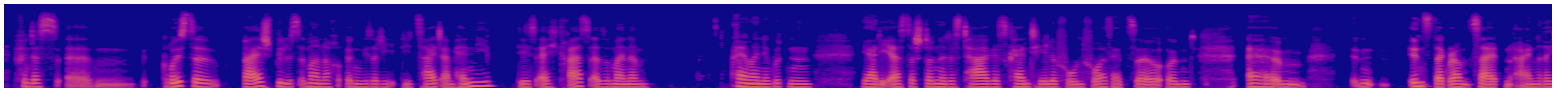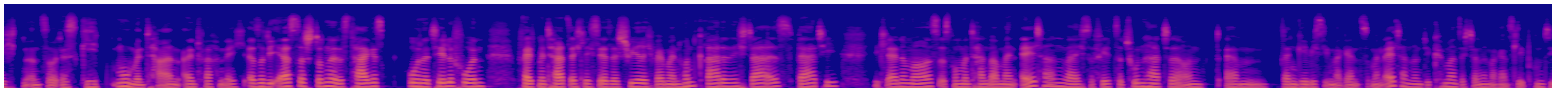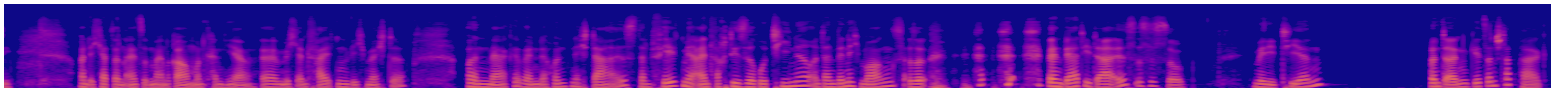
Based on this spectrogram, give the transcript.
ich finde, das ähm, größte Beispiel ist immer noch irgendwie so die, die Zeit am Handy. Die ist echt krass. Also meine, all meine guten, ja, die erste Stunde des Tages, kein Telefon vorsetze und ähm, Instagram-Zeiten einrichten und so. Das geht momentan einfach nicht. Also die erste Stunde des Tages ohne Telefon fällt mir tatsächlich sehr, sehr schwierig, weil mein Hund gerade nicht da ist. Bertie, die kleine Maus, ist momentan bei meinen Eltern, weil ich so viel zu tun hatte. Und ähm, dann gebe ich sie immer gerne zu meinen Eltern und die kümmern sich dann immer ganz lieb um sie. Und ich habe dann also meinen Raum und kann hier äh, mich entfalten, wie ich möchte. Und merke, wenn der Hund nicht da ist, dann fehlt mir einfach diese Routine und dann bin ich morgens, also wenn Bertie da ist, ist es so meditieren und dann geht's in den Stadtpark.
